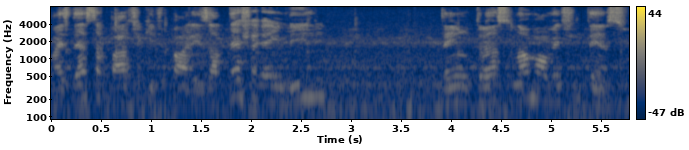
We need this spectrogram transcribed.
mas dessa parte aqui de Paris até chegar em Lille, tem um trânsito normalmente intenso.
